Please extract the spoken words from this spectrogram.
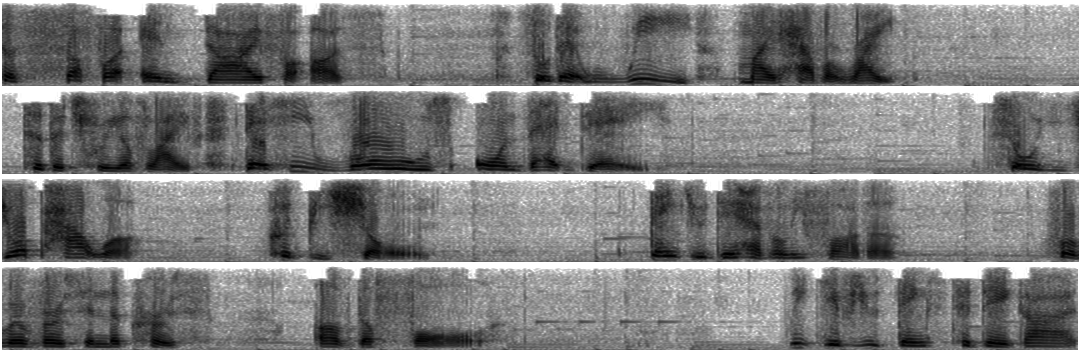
to suffer and die for us so that we might have a right to the tree of life, that he rose on that day so your power could be shown. Thank you, dear Heavenly Father, for reversing the curse of the fall. We give you thanks today, God,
